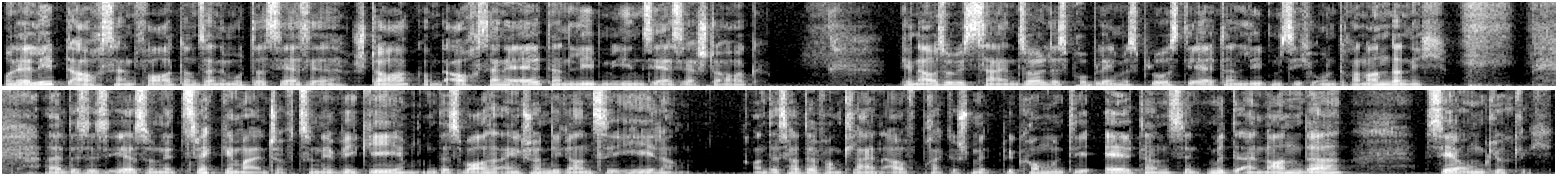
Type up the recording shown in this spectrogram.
Und er liebt auch seinen Vater und seine Mutter sehr, sehr stark. Und auch seine Eltern lieben ihn sehr, sehr stark. Genauso wie es sein soll. Das Problem ist bloß, die Eltern lieben sich untereinander nicht. Äh, das ist eher so eine Zweckgemeinschaft, so eine WG. Und das war es eigentlich schon die ganze Ehe lang. Und das hat er von klein auf praktisch mitbekommen. Und die Eltern sind miteinander sehr unglücklich.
